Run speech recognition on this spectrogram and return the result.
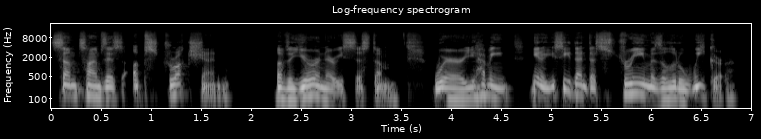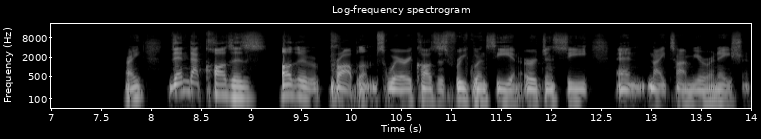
Sometimes there's obstruction of the urinary system where you're having, you know, you see that the stream is a little weaker, right? Then that causes other problems where it causes frequency and urgency and nighttime urination.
